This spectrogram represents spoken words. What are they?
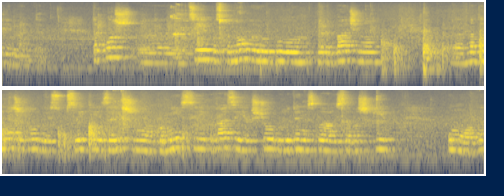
аліменти. Також е, цією постановою було передбачено надання житлової субсидії за рішенням комісії, в разі якщо у людини склалися важкі умови,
